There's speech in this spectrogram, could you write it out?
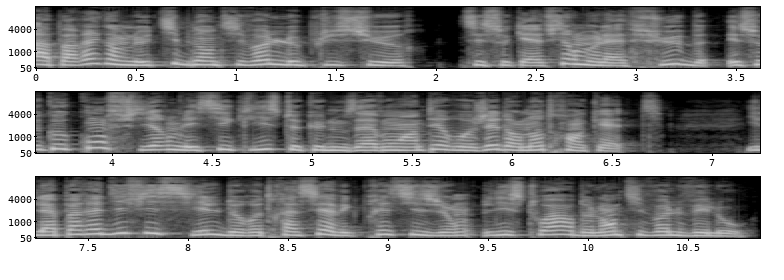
apparaît comme le type d'antivol le plus sûr, c'est ce qu'affirme la FUB et ce que confirment les cyclistes que nous avons interrogés dans notre enquête. Il apparaît difficile de retracer avec précision l'histoire de l'antivol vélo,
